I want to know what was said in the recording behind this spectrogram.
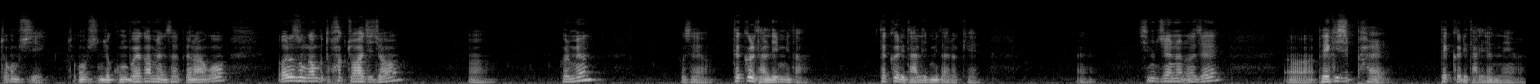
조금씩 조금씩 이제 공부해가면서 변하고 어느 순간부터 확 좋아지죠. 어, 그러면 보세요. 댓글 달립니다. 댓글이 달립니다. 이렇게 예. 심지어는 어제 어, 128 댓글이 달렸네요.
